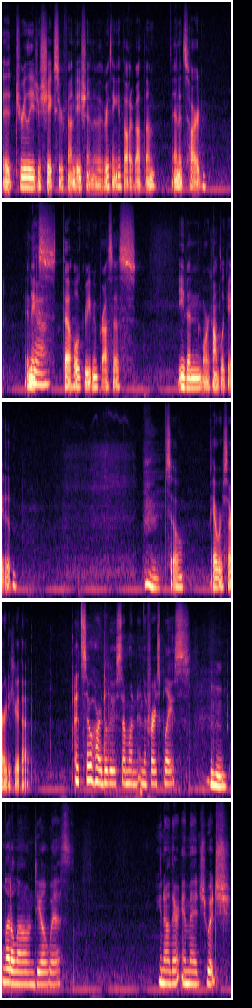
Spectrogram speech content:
it truly just shakes your foundation of everything you thought about them. And it's hard. It makes that whole grieving process even more complicated. So, yeah, we're sorry to hear that. It's so hard to lose someone in the first place, Mm-hmm. let alone deal with, you know, their image, which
